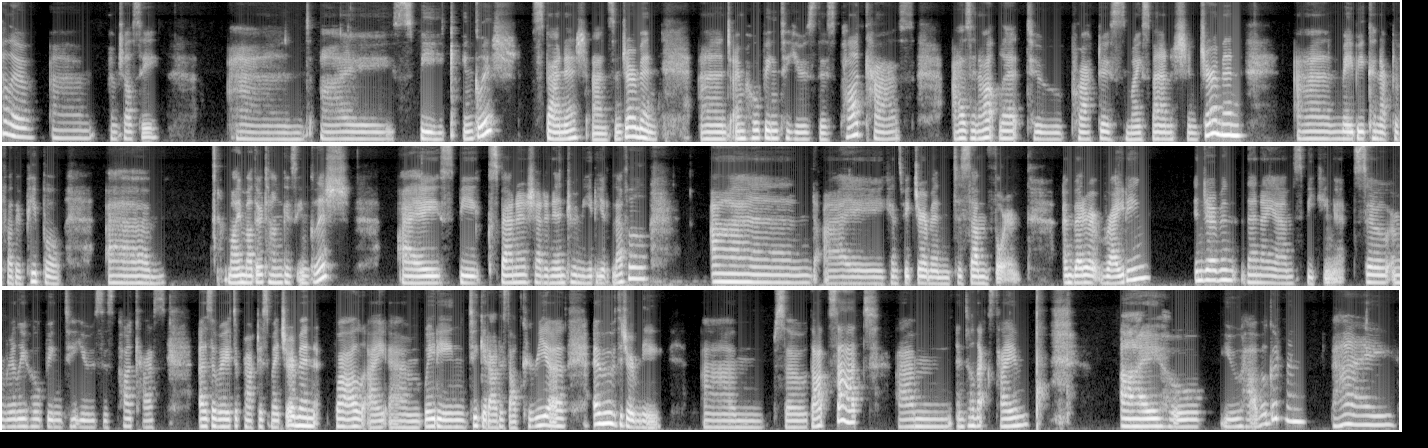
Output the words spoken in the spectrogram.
Hello, um, I'm Chelsea, and I speak English, Spanish, and some German. And I'm hoping to use this podcast as an outlet to practice my Spanish and German and maybe connect with other people. Um, my mother tongue is English. I speak Spanish at an intermediate level and I can speak German to some form. I'm better at writing in German than I am speaking it. So I'm really hoping to use this podcast as a way to practice my German while I am waiting to get out of South Korea and move to Germany. Um, so that's that. Um, until next time, I hope you have a good one. Bye.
